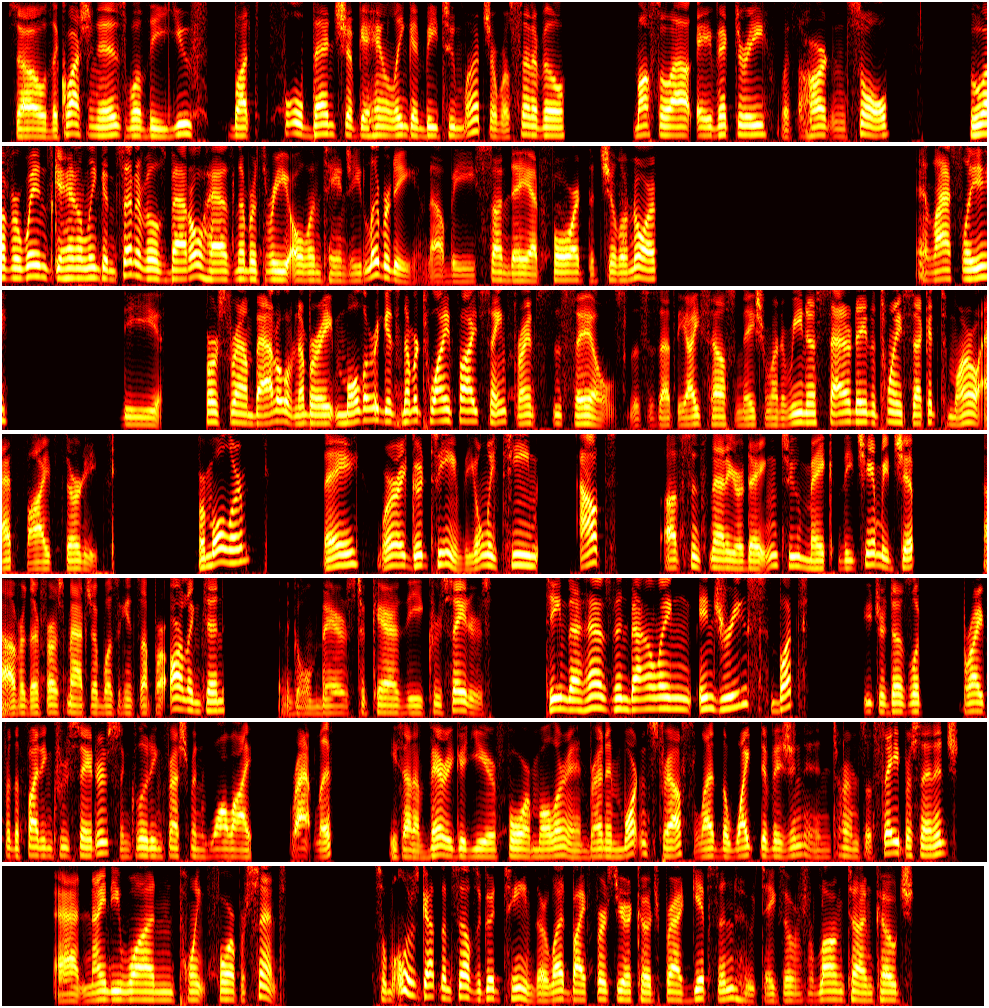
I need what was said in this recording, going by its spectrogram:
So the question is will the youth but full bench of Gahanna Lincoln be too much, or will Centerville muscle out a victory with heart and soul? Whoever wins Gahanna Lincoln Centerville's battle has number three Olentangy Liberty. That'll be Sunday at 4 at the Chiller North. And lastly, the first round battle of number 8 Moeller against number 25 St. Francis de Sales. This is at the Ice House Nationwide Arena Saturday the 22nd, tomorrow at 5:30. For Moeller, they were a good team, the only team out of Cincinnati or Dayton to make the championship However, their first matchup was against Upper Arlington, and the Golden Bears took care of the Crusaders. Team that has been battling injuries, but future does look bright for the Fighting Crusaders, including freshman Walleye Ratliff. He's had a very good year for Moeller, and Brennan Morton-Strauss led the white division in terms of save percentage at 91.4%. So Moeller's got themselves a good team. They're led by first year coach Brad Gibson, who takes over for longtime coach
